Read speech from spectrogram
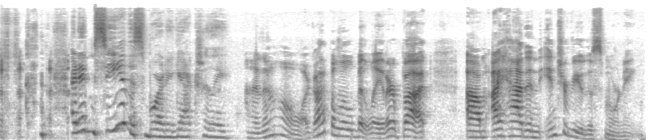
I didn't see you this morning, actually. I know. I got up a little bit later, but um, I had an interview this morning.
